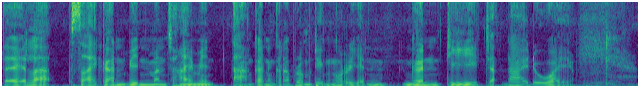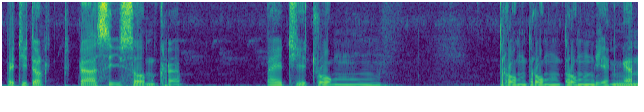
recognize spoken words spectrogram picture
แต่ละสายการบินมันจะให้ไม่ต่างกันครับ รวมถึงเหรียญเงินที่จะได้ด้วย ไปที่ตะก ราสีส้มครับ ไปที่ตรงตรงตรงตรงเหรียญเงิน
